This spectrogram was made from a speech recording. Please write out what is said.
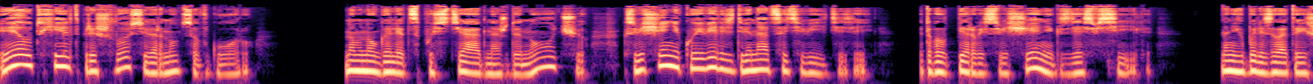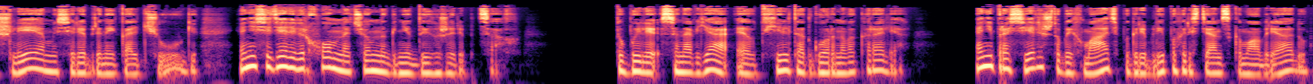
и Эутхильд пришлось вернуться в гору. Но много лет спустя, однажды ночью, к священнику явились двенадцать витязей. Это был первый священник здесь в силе. На них были золотые шлемы, серебряные кольчуги, и они сидели верхом на темно-гнедых жеребцах. То были сыновья Эутхильд от горного короля. Они просили, чтобы их мать погребли по христианскому обряду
